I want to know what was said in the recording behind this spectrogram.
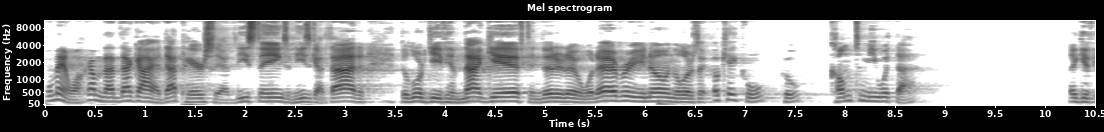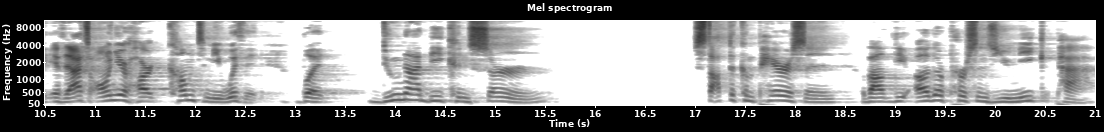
well, man, well, come that, that guy had that parish, they have these things, and he's got that, and the Lord gave him that gift, and da da da, whatever, you know, and the Lord's like, okay, cool, cool. Come to me with that. Like, if, if that's on your heart, come to me with it. But do not be concerned. Stop the comparison about the other person's unique path.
